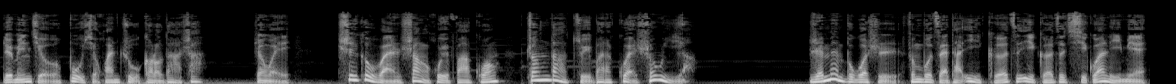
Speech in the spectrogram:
刘明九不喜欢住高楼大厦，认为。是一个晚上会发光、张大嘴巴的怪兽一样，人们不过是分布在他一格子一格子器官里面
